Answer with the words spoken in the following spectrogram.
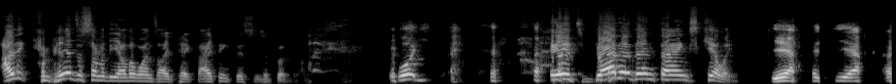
I think compared to some of the other ones I picked, I think this is a good one. Well, It's better than Thanksgiving. yeah, yeah.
